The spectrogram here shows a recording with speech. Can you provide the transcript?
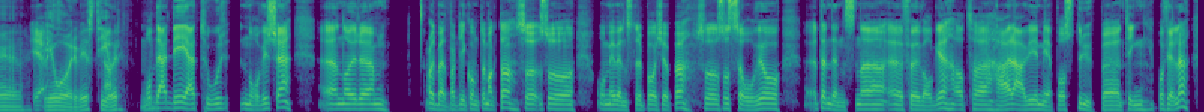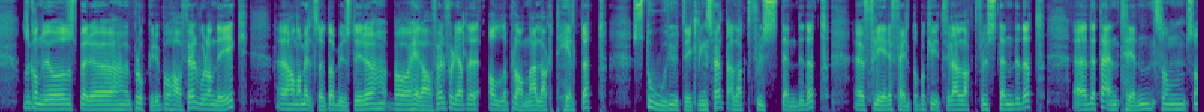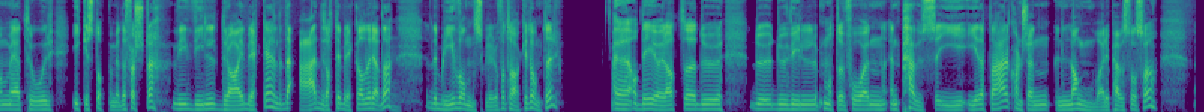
yes. i årevis. Ti år. Og det er det jeg tror nå vil skje. Eh, når eh, Arbeiderpartiet kom til makta, og med Venstre på kjøpet, så, så, så vi jo tendensene eh, før valget, at her er vi med på å strupe ting på fjellet. Så kan du jo spørre Plukkerud på Hafjell hvordan det gikk. Eh, han har meldt seg ut av bystyret på hele Hafjell fordi at alle planene er lagt helt dødt. Store utviklingsfelt er lagt fullstendig dødt. Eh, flere felt oppe på Kvitfjell er lagt fullstendig dødt. Eh, dette er en trend som, som, jeg tror ikke stopper med det første. Vi vil dra i brekket, eller det er dratt i brekket allerede. Mm. Det blir vanskeligere å få tak i tomter. Eh, og Det gjør at eh, du, du, du, vil på en måte få en, en pause i, i, dette her, kanskje en langvarig pause også.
